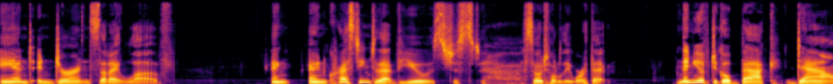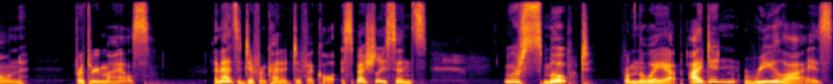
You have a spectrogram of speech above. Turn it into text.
and endurance that I love. And and cresting to that view is just so totally worth it. And then you have to go back down for 3 miles. And that's a different kind of difficult, especially since we were smoked from the way up. I didn't realize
